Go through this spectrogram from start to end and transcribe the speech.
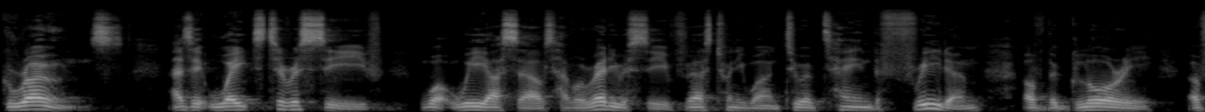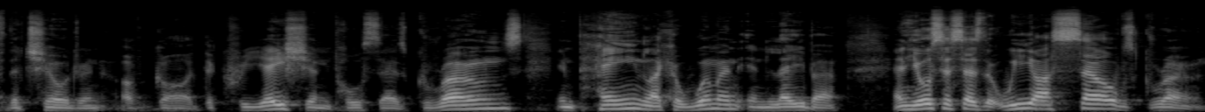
groans as it waits to receive what we ourselves have already received. Verse 21 to obtain the freedom of the glory of the children of God. The creation, Paul says, groans in pain like a woman in labor. And he also says that we ourselves groan.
